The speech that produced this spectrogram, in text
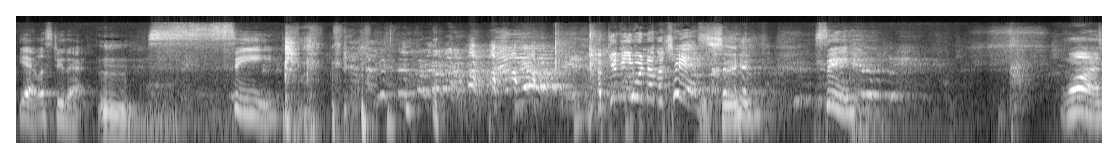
Yeah, let's do that. C. I'm giving you another chance. See. C. One.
